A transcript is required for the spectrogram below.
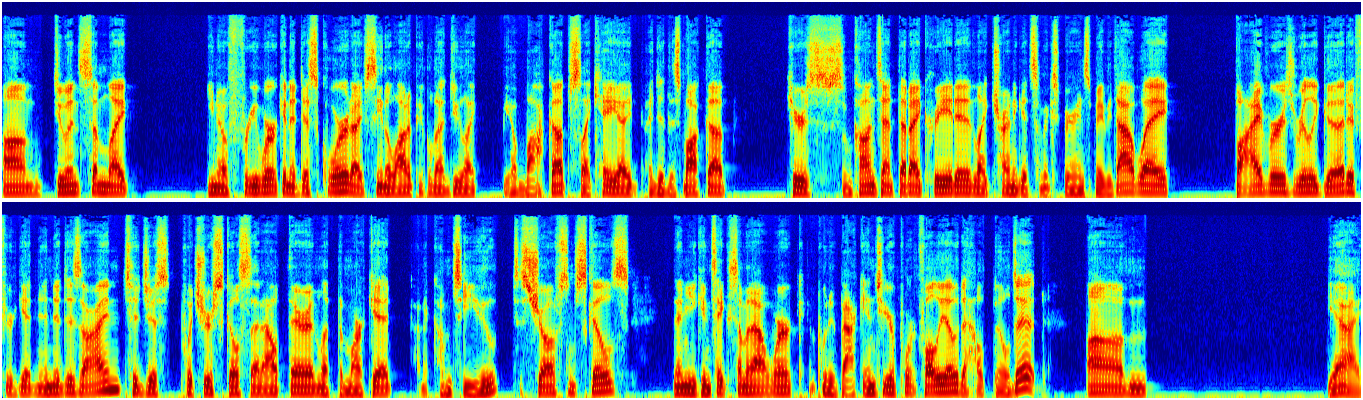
um, doing some like, you know, free work in a Discord. I've seen a lot of people that do like, you know, mock-ups, like, hey, I, I did this mock-up. Here's some content that I created, like trying to get some experience maybe that way. Fiverr is really good if you're getting into design to just put your skill set out there and let the market kind of come to you to show off some skills. Then you can take some of that work and put it back into your portfolio to help build it. Um, yeah,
